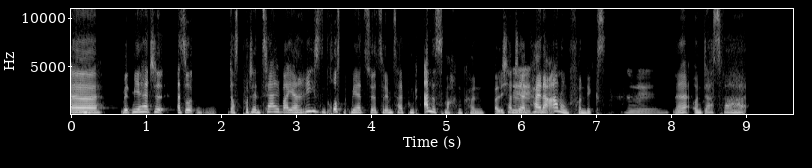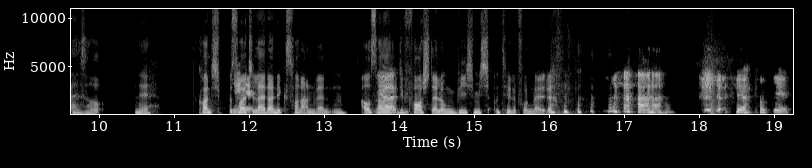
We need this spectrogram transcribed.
Mhm. Äh, mit mir hätte, also das Potenzial war ja riesengroß, mit mir hättest du ja zu dem Zeitpunkt alles machen können, weil ich hatte hm. ja keine Ahnung von nix. Hm. Ne? Und das war, also, ne, konnte ich bis nee. heute leider nichts von anwenden. Außer ja. die Vorstellung, wie ich mich am Telefon melde. ja, okay.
